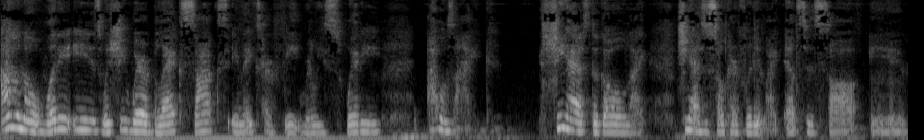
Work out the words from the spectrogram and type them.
I don't know what it is when she wear black socks, it makes her feet really sweaty. I was like, she has to go like she has to soak her foot in like Epsom salt and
